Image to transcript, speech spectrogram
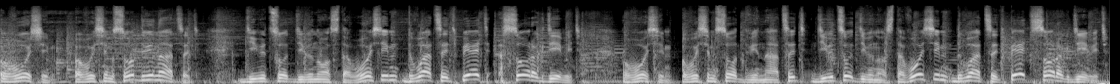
8 812 998 25 49 8 812 998 25 49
